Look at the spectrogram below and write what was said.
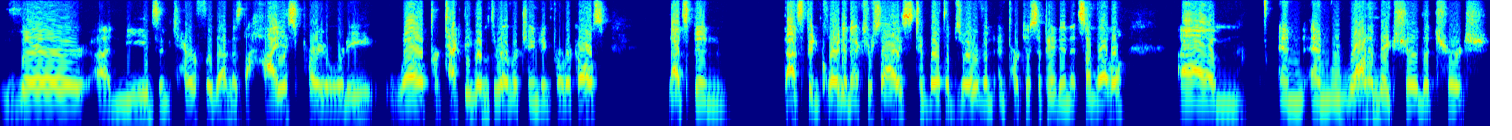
their uh, needs and care for them as the highest priority, while protecting them through ever-changing protocols. That's been that's been quite an exercise to both observe and, and participate in at some level. Um, and and we want to make sure the church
